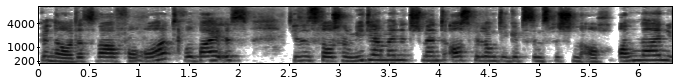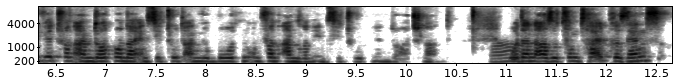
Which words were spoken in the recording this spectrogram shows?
Genau, das war vor Ort, wobei es diese Social Media Management Ausbildung, die gibt es inzwischen auch online, die wird von einem Dortmunder Institut angeboten und von anderen Instituten in Deutschland. Wow. Ah. Wo dann also zum Teil Präsenz,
